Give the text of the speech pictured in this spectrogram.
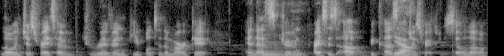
Low interest rates have driven people to the market, and that's mm. driven prices up because yeah. interest rates are so low.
